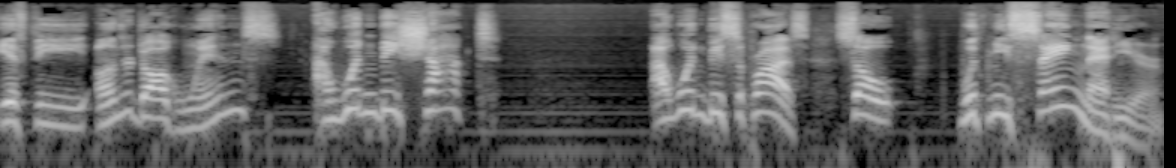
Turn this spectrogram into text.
if the underdog wins, I wouldn't be shocked. I wouldn't be surprised. So, with me saying that here,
